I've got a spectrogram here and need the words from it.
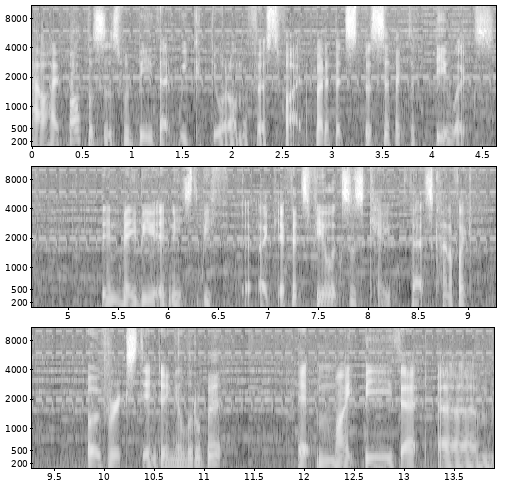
Our hypothesis would be that we could do it on the first fight, but if it's specific to Felix, then maybe it needs to be... Like, if it's Felix's cape, that's kind of like overextending a little bit it might be that um,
